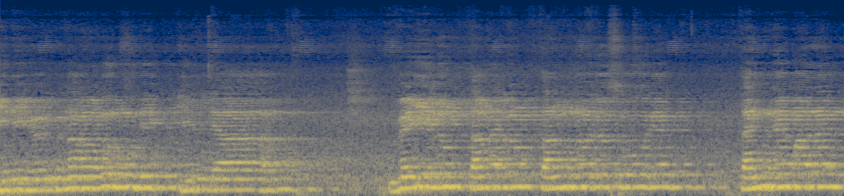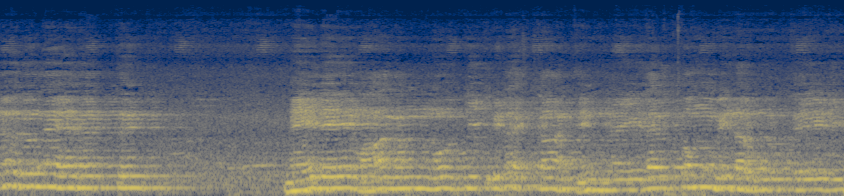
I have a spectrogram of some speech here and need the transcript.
ഇനിയൊരു നാളും ഉദിക്കില്ല. വെയിലും തണലും തന്നൊരു സൂര്യൻ തന്നെ മറഞ്ഞൊരു നേരത്ത് മേലെ മാനം നോക്കി കിടക്കാൻ തിന്നയിലൽപ്പം വിടവും തേടി.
